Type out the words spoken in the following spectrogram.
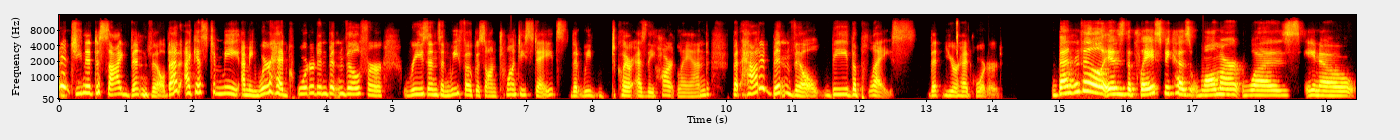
did geena decide bentonville? That i guess to me i mean we're headquartered in bentonville for reasons and we focus on 20 states that we declare as the heartland. But how did bentonville be the place that you're headquartered? Bentonville is the place because Walmart was, you know,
